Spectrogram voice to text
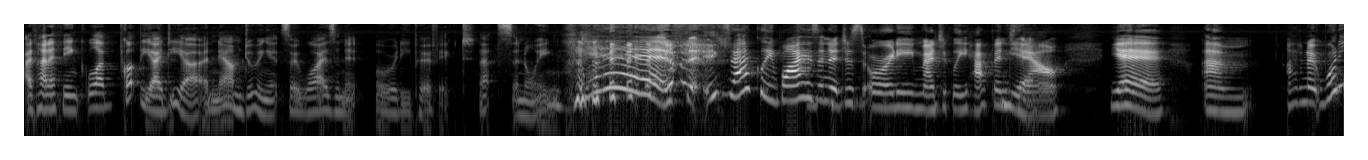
I kind of think, well, I've got the idea and now I'm doing it, so why isn't it already perfect? That's annoying. yes, exactly. Why hasn't it just already magically happened Yeah. now? Yeah. Um, I don't know. What do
